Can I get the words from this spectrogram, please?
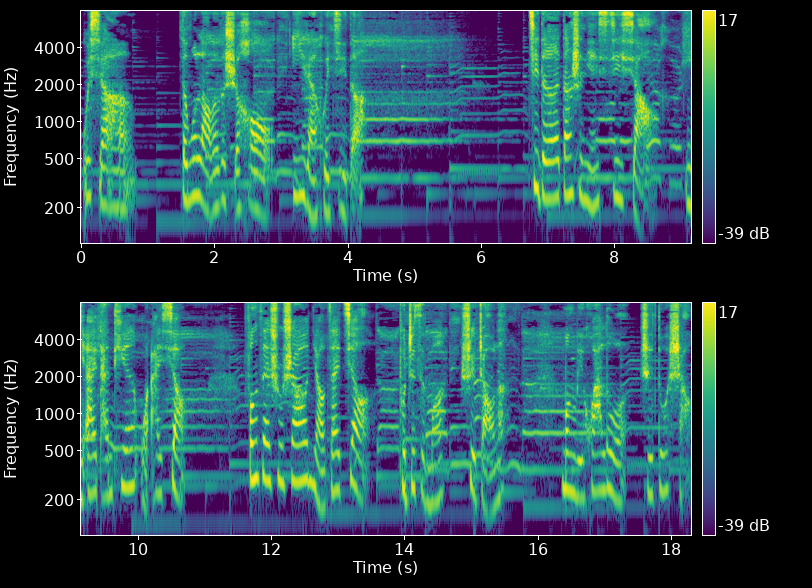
我想。等我老了的时候，依然会记得。记得当时年纪小，你爱谈天，我爱笑。风在树梢，鸟在叫，不知怎么睡着了。梦里花落知多少？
